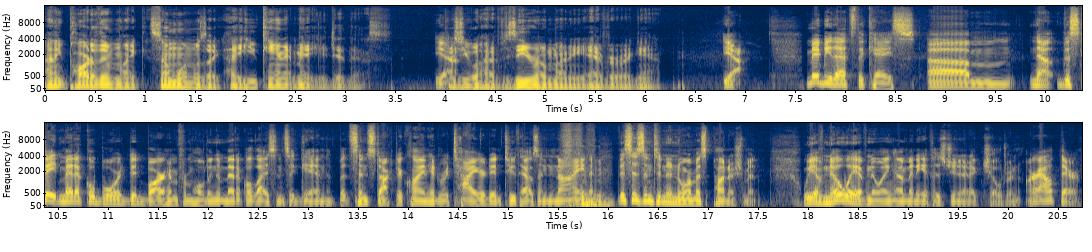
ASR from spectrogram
I think part of them like someone was like, hey, you can't admit you did this Yeah. because you will have zero money ever again. Yeah. Maybe that's the case. Um, now, the state medical board did bar him from holding a medical license again, but since Dr. Cline had retired in 2009, this isn't an enormous punishment. We have no way of knowing how many of his genetic children are out there.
